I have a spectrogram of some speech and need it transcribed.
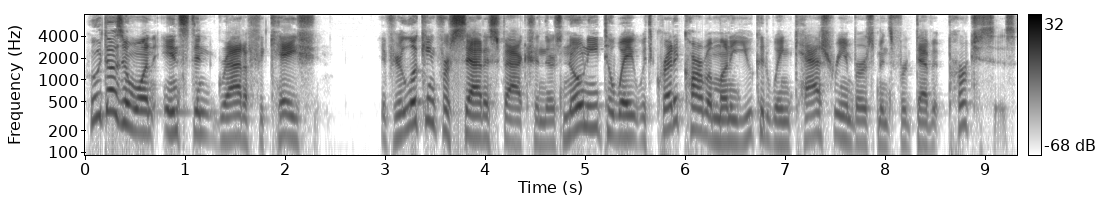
Who doesn't want instant gratification? If you're looking for satisfaction, there's no need to wait. With Credit Karma Money, you could win cash reimbursements for debit purchases.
